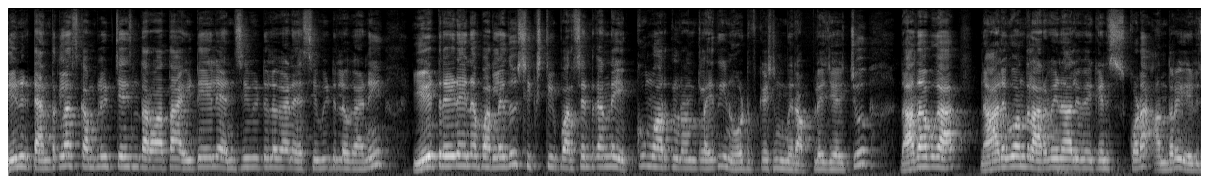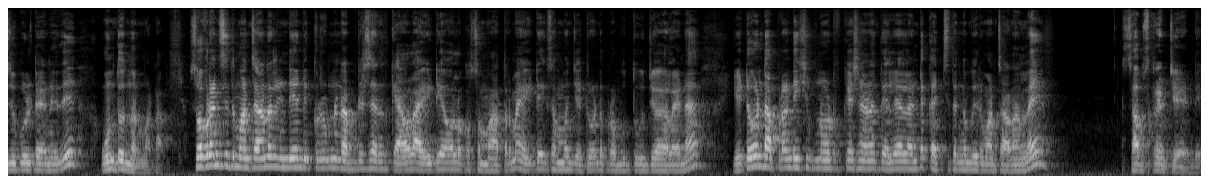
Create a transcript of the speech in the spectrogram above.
దీనికి టెన్త్ క్లాస్ కంప్లీట్ చేసిన తర్వాత ఐటీఐలో ఎన్సీవీటీలో కానీ ఎస్సీవీటీలో కానీ ఏ ట్రేడ్ అయినా పర్లేదు సిక్స్టీ పర్సెంట్ కన్నా ఎక్కువ మార్కులు ఉన్నట్లయితే ఈ నోటిఫికేషన్ మీరు అప్లై చేయొచ్చు. దాదాపుగా నాలుగు వందల అరవై నాలుగు వేకెన్సీస్ కూడా అందరూ ఎలిజిబిలిటీ అనేది ఉంటుందన్నమాట. సో ఫ్రెండ్స్ ఇది మన ఛానల్ ఇండియన్ రిక్రూట్మెంట్ అప్డేట్స్ అనేది కేవలం ఐటీఐ వాళ్ళ కోసం మాత్రమే. ఐటీఐకి సంబంధించి ఎటువంటి ప్రభుత్వ ఉద్యోగాలైనా ఎటువంటి అప్రెంటిషిప్ నోటిఫికేషన్ అయినా తెలియాలంటే ఖచ్చితంగా మీరు మన ఛానల్ని సబ్స్క్రైబ్ చేయండి.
